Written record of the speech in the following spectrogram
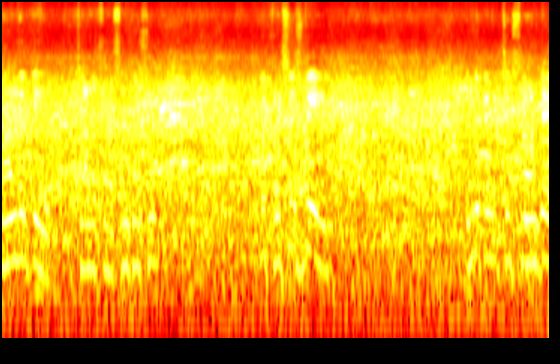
మా అందరికీ చాలా చాలా సంతోషం. ఈ ఫ్రెషర్స్ డే ఎందుకు కండక్ట్ చేస్తున్నామంటే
